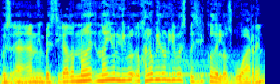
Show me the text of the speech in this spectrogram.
pues ha- han investigado. No, no hay un libro, ojalá hubiera un libro específico de los Warren,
